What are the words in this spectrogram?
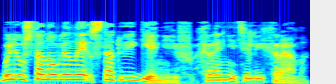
были установлены статуи гениев, хранителей храма.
